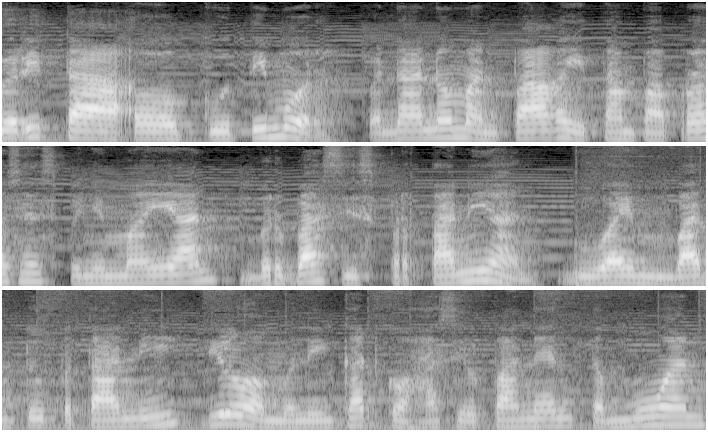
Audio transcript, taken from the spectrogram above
Berita Oku Timur, penanaman pari tanpa proses penyemaian berbasis pertanian. Buai membantu petani bilo meningkat ko hasil panen temuan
